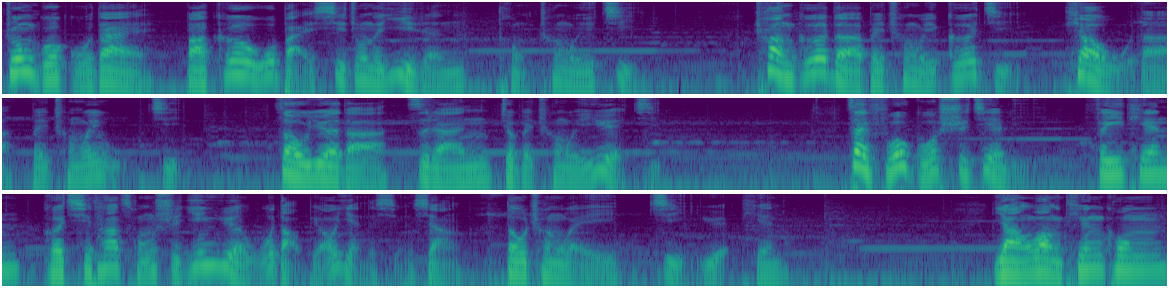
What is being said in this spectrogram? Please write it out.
中国古代把歌舞百戏中的艺人统称为妓，唱歌的被称为歌妓，跳舞的被称为舞妓。奏乐的自然就被称为乐伎。在佛国世界里，飞天和其他从事音乐舞蹈表演的形象都称为祭乐天。仰望天空，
